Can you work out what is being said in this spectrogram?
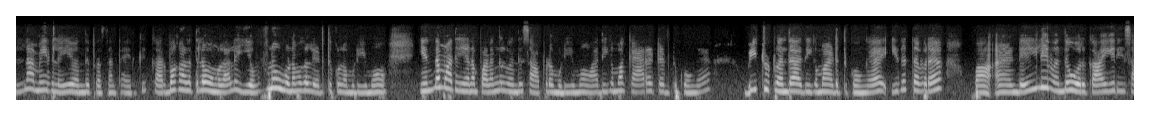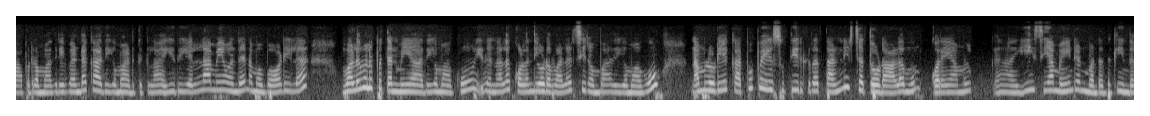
எல்லாமே இதுலேயே வந்து ப்ரெசென்ட் ஆகிருக்கு கர்ப்ப காலத்தில் உங்களால் எவ்வளோ உணவுகள் எடுத்துக்கொள்ள முடியுமோ எந்த மாதிரியான பழங்கள் வந்து சாப்பிட முடியுமோ அதிகமாக கேரட் எடுத்துக்கோங்க. பீட்ரூட் வந்து அதிகமாக எடுத்துக்கோங்க. இதை தவிர டெய்லி வந்து ஒரு காய்கறி சாப்பிட்ற மாதிரி வெண்டைக்காய் அதிகமாக எடுத்துக்கலாம். இது எல்லாமே வந்து நம்ம பாடியில் வலுவழுப்பு தன்மையை அதிகமாக்கும். இதனால் குழந்தையோட வளர்ச்சி ரொம்ப அதிகமாகும். நம்மளுடைய கற்பப்பையை சுற்றி இருக்கிற தண்ணீர் சத்தோட அளவும் குறையாமல் ஈஸியாக மெயின்டைன் பண்ணுறதுக்கு இந்த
